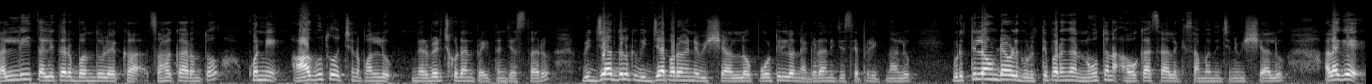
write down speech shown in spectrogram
తల్లి తల్లితర బంధువుల యొక్క సహకారంతో కొన్ని ఆగుతూ వచ్చిన పనులు నెరవేర్చుకోవడానికి ప్రయత్నం చేస్తారు. విద్యార్థులకు విద్యాపరమైన విషయాల్లో పోటీల్లో నెగ్గడానికి చేసే ప్రయత్నాలు వృత్తిలో ఉండే వాళ్ళకి వృత్తిపరంగా నూతన అవకాశాలకి సంబంధించిన విషయాలు అలాగే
